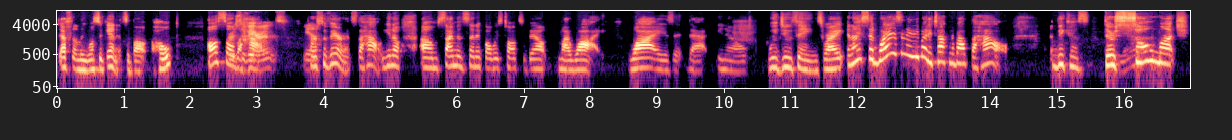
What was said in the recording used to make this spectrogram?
definitely once again it's about hope also the how. Yeah. perseverance the how. You know um, simon sinek always talks about my why. Why is it that you know we do things right? And i said why isn't anybody talking about the how? Because there's yeah. so much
